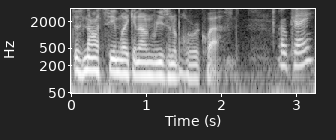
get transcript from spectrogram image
does not seem like an unreasonable request. Okay.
